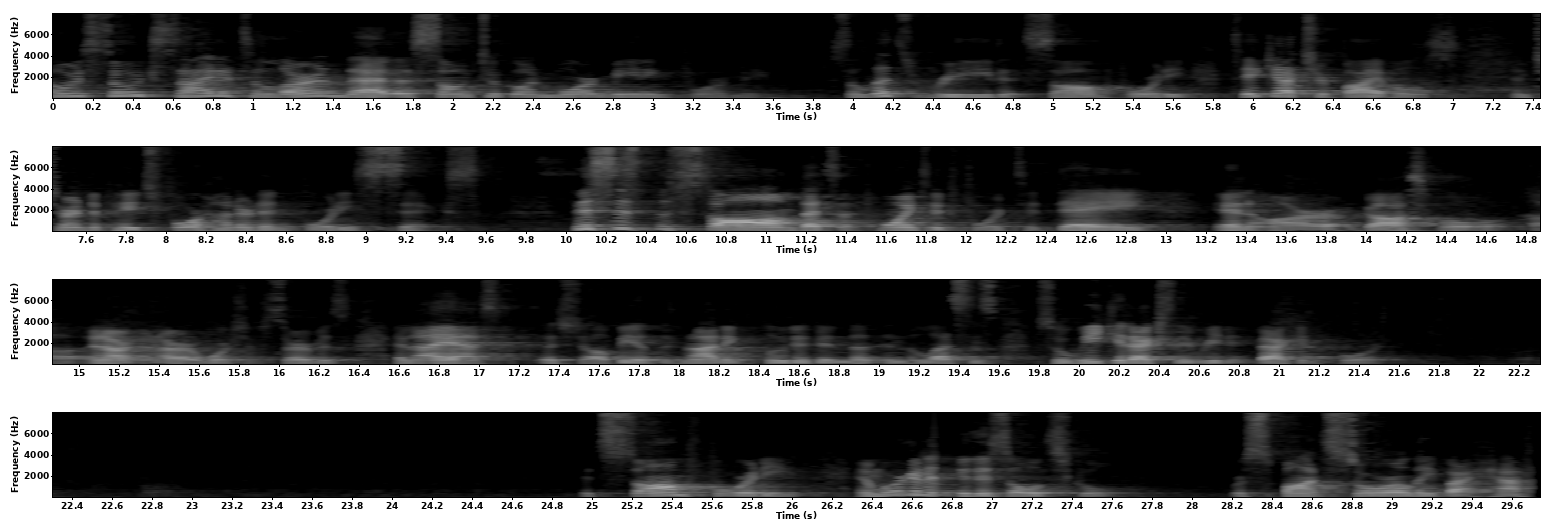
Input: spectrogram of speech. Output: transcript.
I was so excited to learn that. A song took on more meaning for me. So let's read Psalm 40. Take out your Bibles and turn to page 446. This is the psalm that's appointed for today in our gospel, uh, in, our, in our worship service. And I asked uh, Shelby, it's not included in the, in the lessons, so we could actually read it back and forth. It's Psalm 40, and we're going to do this old school responsorially by half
